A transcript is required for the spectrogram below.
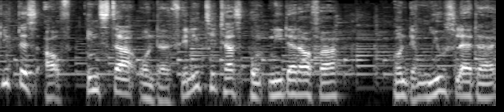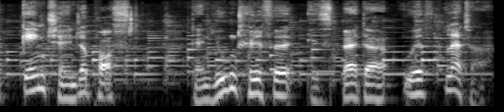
gibt es auf Insta unter felicitas.niederdorfer und im Newsletter Gamechanger Post. denn Jugendhilfe is better with letter.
